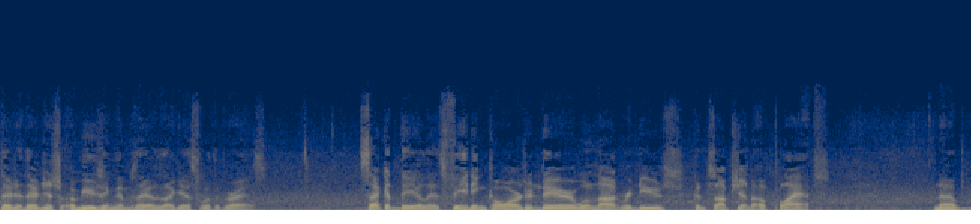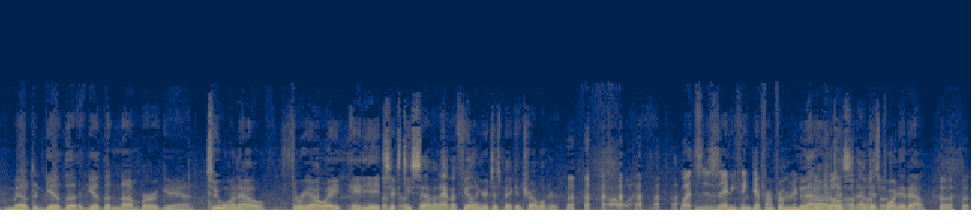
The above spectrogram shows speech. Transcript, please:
they're they're just amusing themselves, I guess, with the grass. Second deal is feeding corn to deer will not reduce consumption of plants. Now, Milton, give the give the number again. 210 308 8867. I have a feeling you're just making trouble here. What's is anything different from the No, I'm just, I'm just pointing it out.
